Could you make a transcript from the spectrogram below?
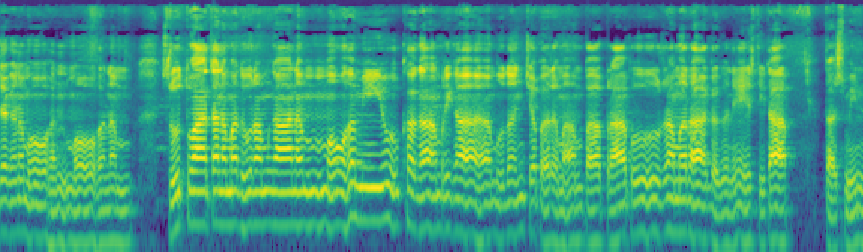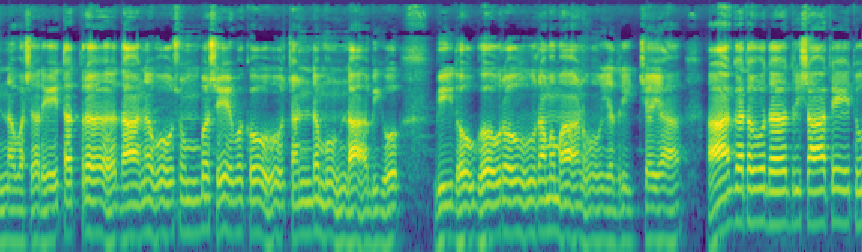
जगन्मोहन्मोहनम् श्रुत्वा तन्मधुरं गानं मोहमीयुखगा मृगा मुदञ्च परमां प्रापुरमरा गगने स्थिता। तस्मिन्नवसरे तत्र दानवो शुम्भसेवको चण्डमुण्डाभिगो। विधौ घोरौ रममाणो यदृच्छया। आगतो ददृशा ते तु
